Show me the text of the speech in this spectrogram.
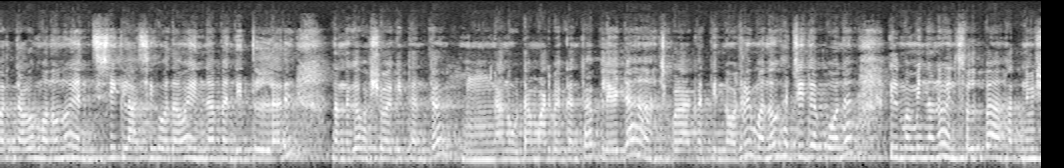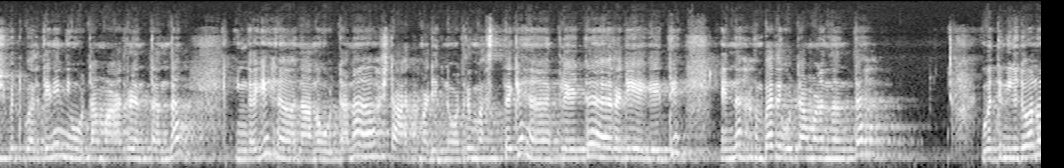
ಬರ್ತಾಳು. ಮನೂ ಎನ್ ಸಿ ಸಿ ಕ್ಲಾಸಿಗೆ ಹೋದವ, ಇನ್ನೂ ಬಂದಿತ್ತಲ್ಲ ರೀ. ನನಗೆ ಹಶುವಾಗಿತ್ತಂತ ನಾನು ಊಟ ಮಾಡ್ಬೇಕಂತ ಪ್ಲೇಟ ಹಚ್ಕೊಳಕತ್ತೀನಿ ನೋಡ್ರಿ. ಮನಗೆ ಹಚ್ಚಿದ್ದೆ ಫೋನ ಇಲ್ಲಿ ಮಮ್ಮಿ, ನಾನು ಇನ್ನು ಸ್ವಲ್ಪ ಹತ್ತು ನಿಮಿಷ ಬಿಟ್ಟು ಬರ್ತೀನಿ, ನೀವು ಊಟ ಮಾಡ್ರಿ ಅಂತಂದ. ಹಿಂಗಾಗಿ ನಾನು ಊಟನ ಸ್ಟಾರ್ಟ್ ಮಾಡಿದ್ದು ನೋಡ್ರಿ. ಮಸ್ತಾಗಿ ಪ್ಲೇಟ್ ರೆಡಿ ಆಗೈತಿ. ಇನ್ನು ಬರ್ರಿ, ಊಟ ಮಾಡೋಣಂತ. ಇವತ್ತಿನ ವಿಡಿಯೋನು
